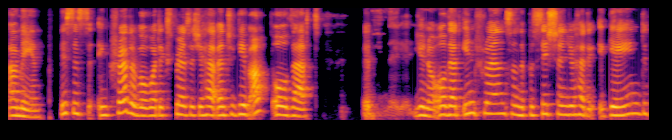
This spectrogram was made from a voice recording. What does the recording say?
I mean this is incredible what experiences you have. And to give up all that uh, you know all that influence and the position you had gained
